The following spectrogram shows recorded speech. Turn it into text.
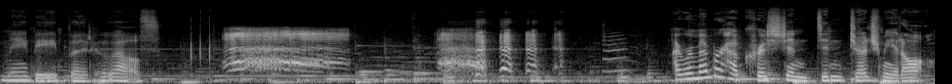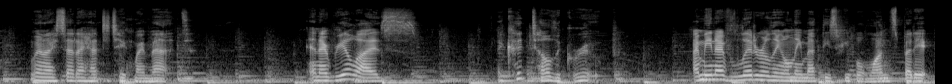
Maybe, but who else? I remember how Christian didn't judge me at all when I said I had to take my meds. And I realized I could tell the group. I mean, I've literally only met these people once, but it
